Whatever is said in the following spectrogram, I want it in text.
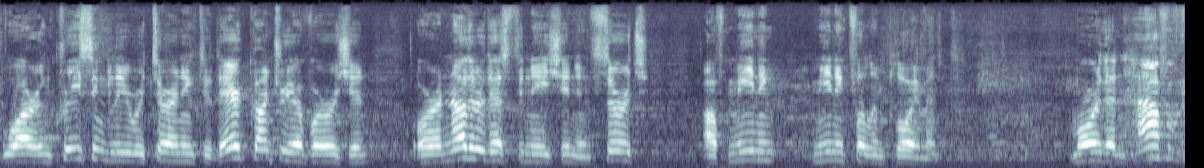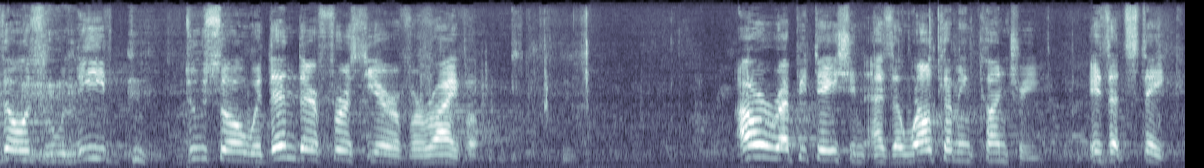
who are increasingly returning to their country of origin or another destination in search of meaning, meaningful employment. More than half of those who leave do so within their first year of arrival. Our reputation as a welcoming country is at stake.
